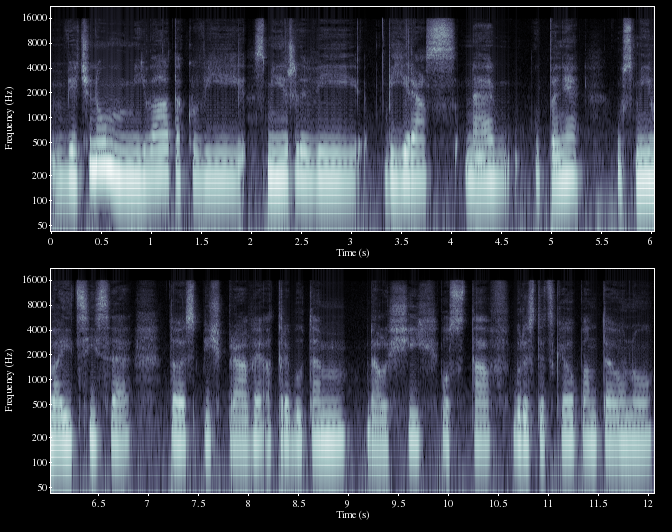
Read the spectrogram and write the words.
většinou mývá takový smířlivý výraz, ne úplně usmívající se, to je spíš právě atributem dalších postav buddhistického panteonu,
